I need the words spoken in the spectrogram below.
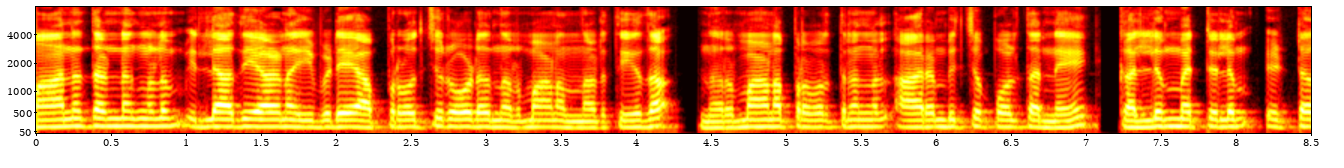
മാനദണ്ഡങ്ങളും ഇല്ലാതെയാണ് ഇവിടെ അപ്രോച്ച് റോഡ് നിർമ്മാണം നടത്തിയത്. നിർമ്മാണ പ്രവർത്തനങ്ങൾ ആരംഭിച്ചപ്പോൾ തന്നെ കല്ലും മെറ്റലും ഇട്ട്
